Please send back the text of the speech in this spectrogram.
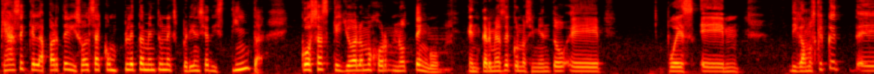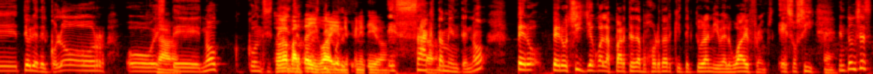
que hace que la parte visual sea completamente una experiencia distinta. Cosas que yo a lo mejor no tengo en términos de conocimiento, eh, pues, em, digamos que, que, eh, teoría del color o Claro. este, ¿no? Toda la parte de UI, en de- definitiva. Exactamente, ¿no? Pero, pero sí llego a la parte de a lo mejor de arquitectura a nivel wireframes, eso sí. Sí. Entonces,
